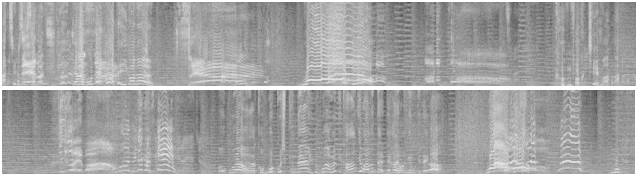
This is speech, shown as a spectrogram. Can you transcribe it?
하실 수 있어? 내가 죽여 야, 못할 것 같아, 이거는! 쎄 와! 뭐야! 겁먹지 마라. 네가 해봐 어머, 내가 갈게. 어, 뭐야. 나 겁먹고 싶은데? 이거 뭐야. 왜 이렇게 강한 게 많은데? 내가 확인해볼게, 내가. 와! 뭐야! 마세요.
